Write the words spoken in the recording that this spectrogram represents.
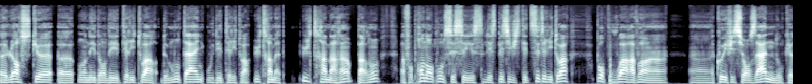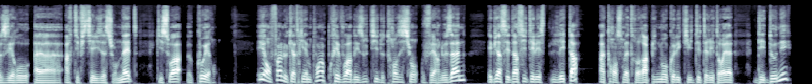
euh, lorsque euh, on est dans des territoires de montagne ou des territoires ultramarins, pardon, il bah, faut prendre en compte les spécificités de ces territoires pour pouvoir avoir un, coefficient ZAN, donc euh, zéro artificialisation nette, qui soit cohérent. Et enfin, le quatrième point, prévoir des outils de transition vers le ZAN, eh bien, c'est d'inciter l'État à transmettre rapidement aux collectivités territoriales des données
